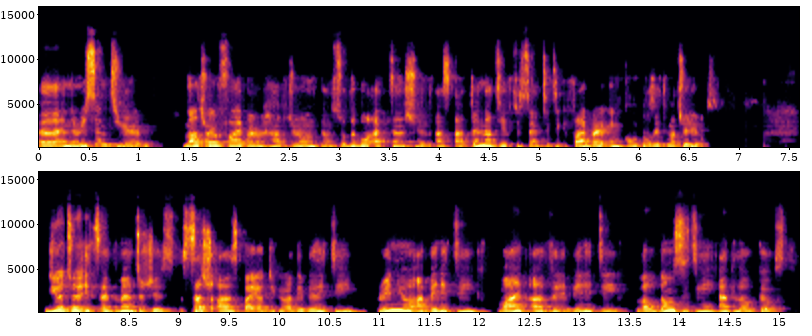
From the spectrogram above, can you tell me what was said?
Uh, in recent year, natural fiber have drawn considerable attention as alternative to synthetic fiber in composite materials. Due to its advantages, such as biodegradability, renewability, wide availability, low density, and low cost.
